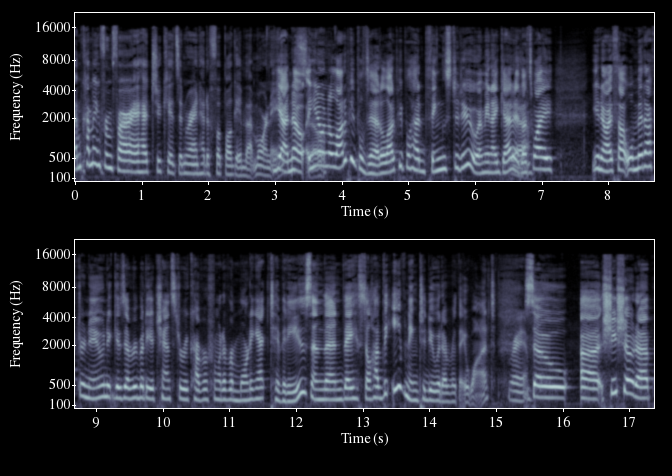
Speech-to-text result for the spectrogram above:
I'm coming from far. I had two kids, and Ryan had a football game that morning. Yeah, no, you know, and a lot of people did. A lot of people had things to do. I mean, I get it. That's why, you know, I thought, well, mid afternoon, it gives everybody a chance to recover from whatever morning activities, and then they still have the evening to do whatever they want. Right. So uh, she showed up.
